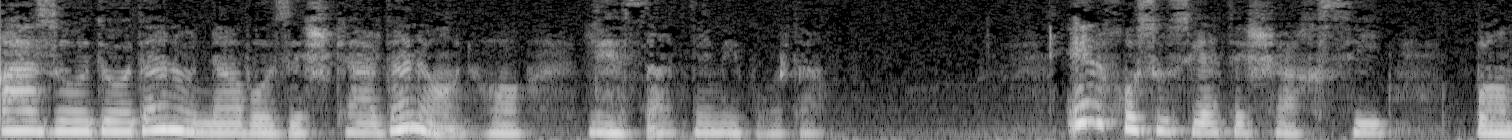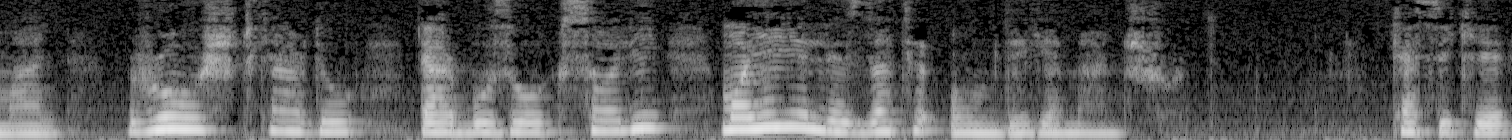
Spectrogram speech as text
غذا دادن و نوازش کردن آنها لذت نمی بردم. این خصوصیت شخصی با من رشد کرد و در بزرگسالی مایه لذت عمده من شد. کسی که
